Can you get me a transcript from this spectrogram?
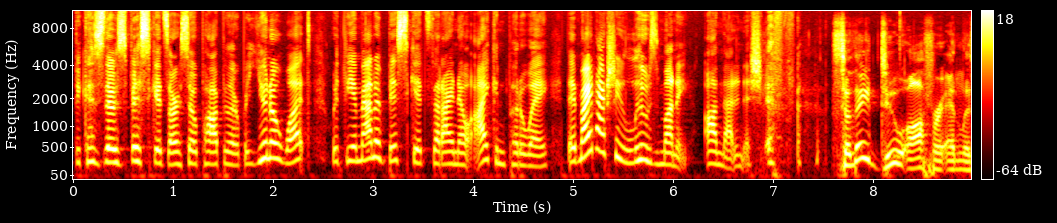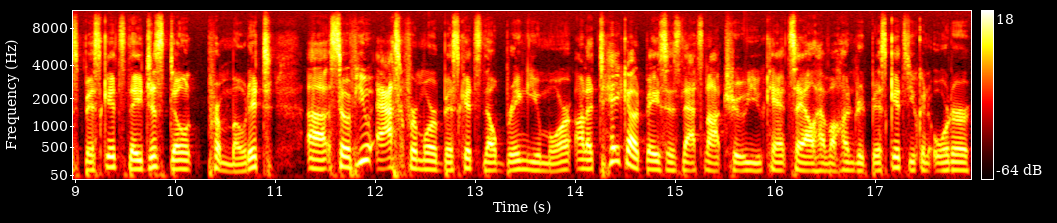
because those biscuits are so popular. But you know what? With the amount of biscuits that I know I can put away, they might actually lose money on that initiative. So they do offer endless biscuits. They just don't promote it. Uh, so if you ask for more biscuits, they'll bring you more. On a takeout basis, that's not true. You can't say I'll have 100 biscuits. You can order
